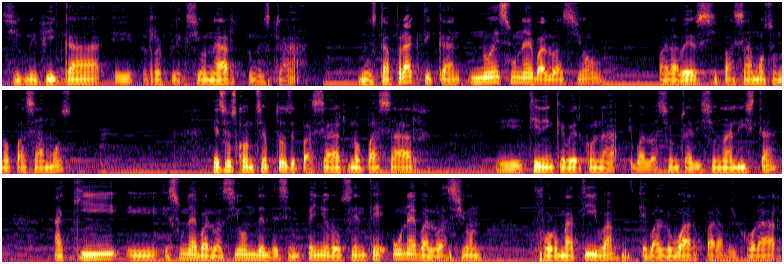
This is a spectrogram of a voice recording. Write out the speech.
significa eh, reflexionar nuestra, nuestra práctica. No es una evaluación para ver si pasamos o no pasamos. Esos conceptos de pasar, no pasar, eh, tienen que ver con la evaluación tradicionalista. Aquí eh, es una evaluación del desempeño docente, una evaluación formativa, evaluar para mejorar,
